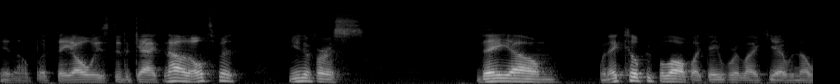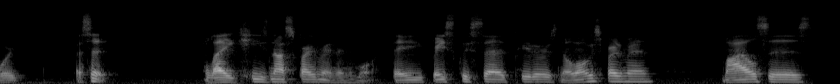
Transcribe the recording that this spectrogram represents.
you know, but they always do the gag. Now the ultimate universe they um when they kill people off, like they were like, Yeah, well no, we're that's it like he's not Spider Man anymore. They basically said Peter is no longer Spider Man. Miles is.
